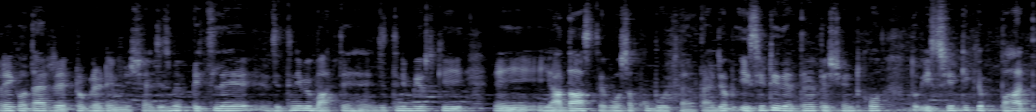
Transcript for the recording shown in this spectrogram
और एक होता है रेट्रोग्रेट एमनेशिया जिसमें पिछले जितनी भी बातें हैं, जितनी भी उसकी यादाश्त है, वो सबको भूल जाता है। जब ई e देते हैं पेशेंट को तो ई e के बाद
